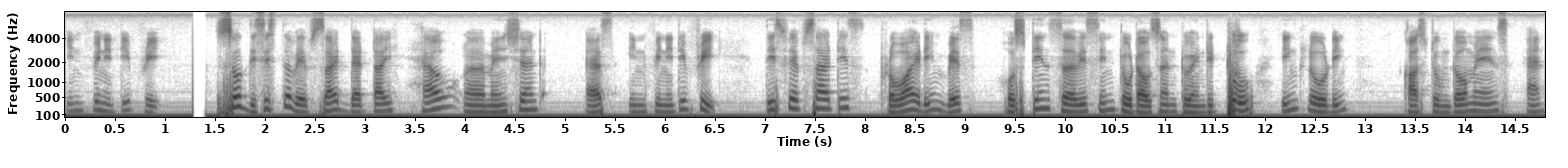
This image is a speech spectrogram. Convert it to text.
infinity free so this is the website that I have uh, mentioned as infinity free. This website is providing best hosting service in 2022 including custom domains and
